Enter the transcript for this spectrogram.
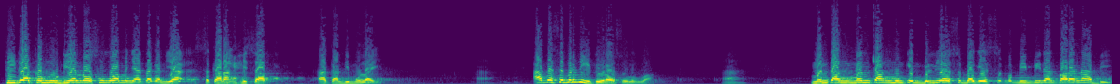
tidak kemudian Rasulullah menyatakan ya sekarang hisab akan dimulai apa seperti itu Rasulullah Mentang-mentang mungkin beliau sebagai pimpinan para nabi.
